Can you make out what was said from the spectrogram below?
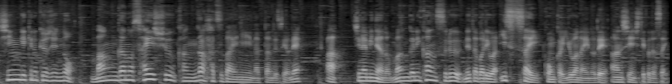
進撃の巨人の漫画の最終巻が発売になったんですよね。あちなみにあの漫画に関するネタバレは一切今回言わないので安心してください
